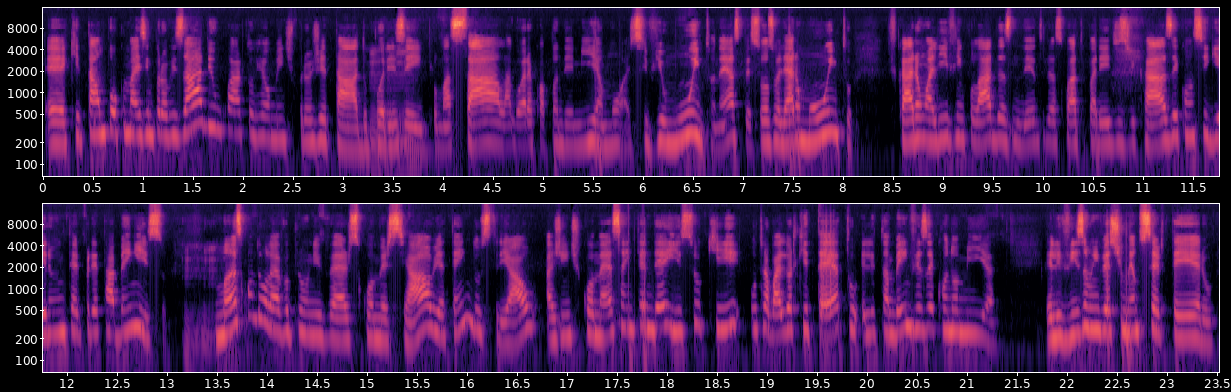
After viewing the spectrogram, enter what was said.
é, que está um pouco mais improvisado e um quarto realmente projetado, por uhum. exemplo, uma sala, agora com a pandemia se viu muito, né? As pessoas olharam muito ficaram ali vinculadas dentro das quatro paredes de casa e conseguiram interpretar bem isso. Uhum. Mas quando eu levo para o universo comercial e até industrial, a gente começa a entender isso que o trabalho do arquiteto ele também visa economia. Ele visa um investimento certeiro.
